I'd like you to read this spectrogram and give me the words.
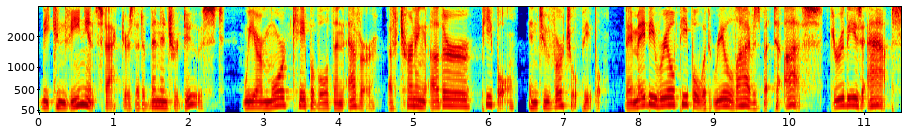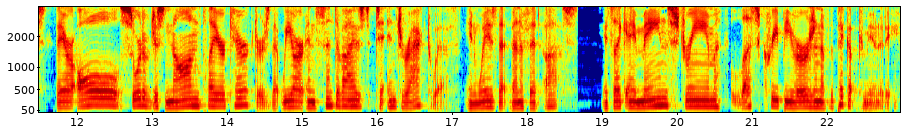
the convenience factors that have been introduced, we are more capable than ever of turning other people into virtual people. They may be real people with real lives, but to us, through these apps, they are all sort of just non player characters that we are incentivized to interact with in ways that benefit us. It's like a mainstream, less creepy version of the pickup community,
